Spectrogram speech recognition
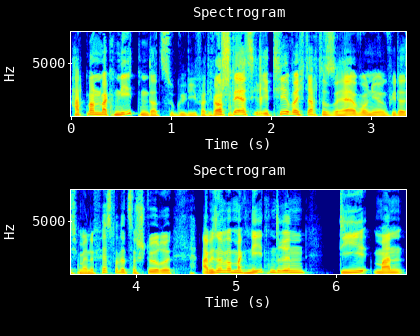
hat man Magneten dazu geliefert. Ich war schon erst irritiert, weil ich dachte so, hä, wollen die irgendwie, dass ich meine Festplatte zerstöre? Aber hier sind einfach Magneten drin, die man,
